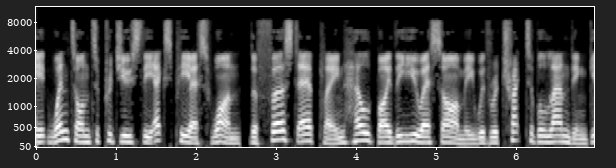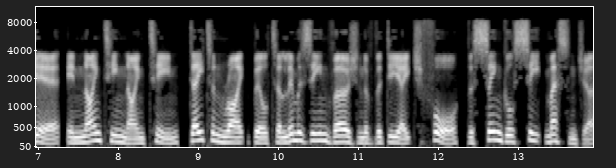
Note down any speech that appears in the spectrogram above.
It went on to produce the XPS-1, the first airplane held by the U.S. Army with retractable landing gear. In 1919, Dayton Wright built a limousine version of the DH-4, the single-seat Messenger,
